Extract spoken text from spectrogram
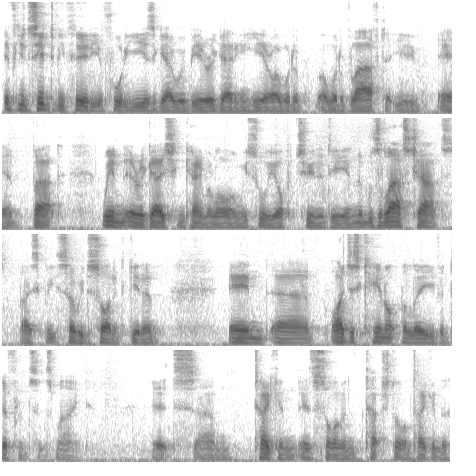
if you'd said to me 30 or 40 years ago we'd be irrigating here, I would have I would have laughed at you. Uh, but when irrigation came along, we saw the opportunity, and it was the last chance basically. So we decided to get in, and uh, I just cannot believe the difference it's made. It's um, taken, as Simon touched on, taken the,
